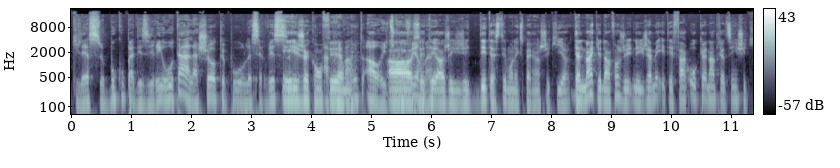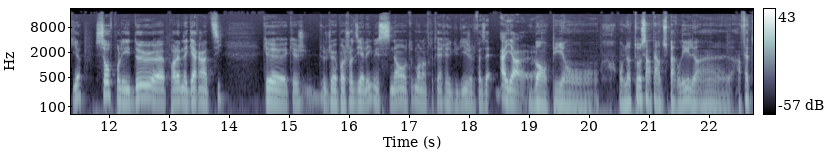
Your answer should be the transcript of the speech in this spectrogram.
qui laisse beaucoup à désirer, autant à l'achat que pour le service Et je confirme. après-vente. Ah, et tu Ah, confirmes, c'était, hein? ah, j'ai, j'ai détesté mon expérience chez Kia. Tellement que, dans le fond, je n'ai jamais été faire aucun entretien chez Kia, sauf pour les deux euh, problèmes de garantie que, que je n'avais pas le choix d'y aller. Mais sinon, tout mon entretien régulier, je le faisais ailleurs. Bon, puis on, on a tous entendu parler, là, hein. en fait,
